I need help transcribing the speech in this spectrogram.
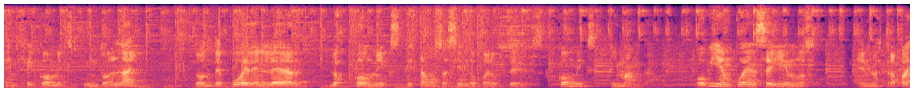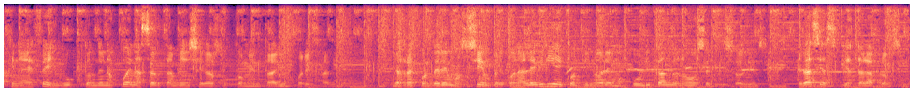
en gcomics.online, donde pueden leer los cómics que estamos haciendo para ustedes, cómics y manga. O bien pueden seguirnos en nuestra página de Facebook donde nos pueden hacer también llegar sus comentarios por esa vía. Les responderemos siempre con alegría y continuaremos publicando nuevos episodios. Gracias y hasta la próxima.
